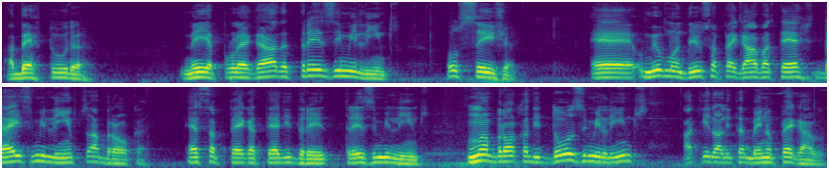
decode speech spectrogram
Abertura meia polegada, 13 milímetros. Ou seja, é, o meu mandril só pegava até 10 milímetros a broca. Essa pega até de 13 milímetros. Uma broca de 12 milímetros, aquilo ali também não pegava.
